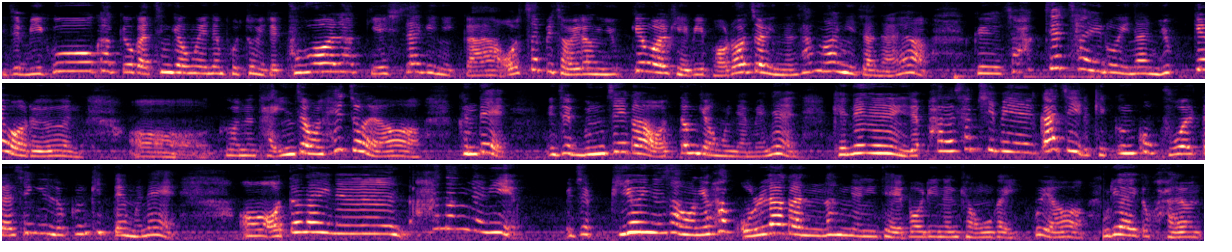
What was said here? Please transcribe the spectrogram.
이제 미국 학교 같은 경우에는 보통 이제 9월 학기의 시작이니까 어차피 저희랑 6개월 갭이 벌어져 있는 상황이잖아요. 그래서 학제 차이로 인한 6개월은 어, 그거는 다 인정을 해줘요. 근데 이제 문제가 어떤 경우냐면은 걔네는 이제 8월 30일까지 이렇게 끊고 9월달 생일로 끊기 때문에 어, 어떤 아이는 한 학년이 이제 비어있는 상황에 확 올라간 학년이 돼버리는 경우가 있고요. 우리 아이가 과연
